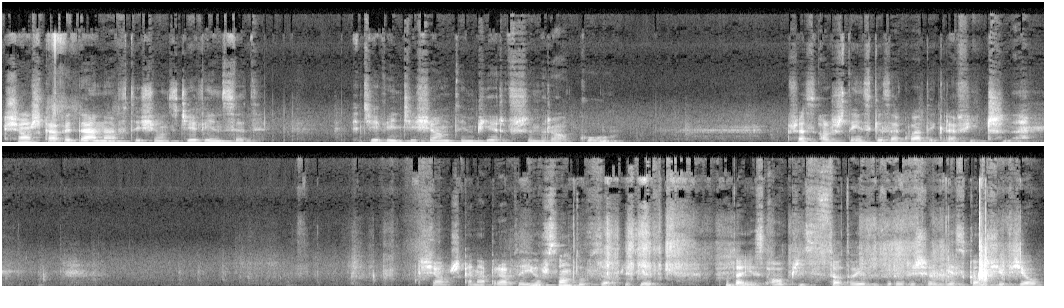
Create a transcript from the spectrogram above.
Książka wydana w 1991 roku przez Olsztyńskie Zakłady Graficzne. Książka naprawdę, już są tu wzory. Jest, tutaj jest opis, co to jest wzór Richelieu, skąd się wziął.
